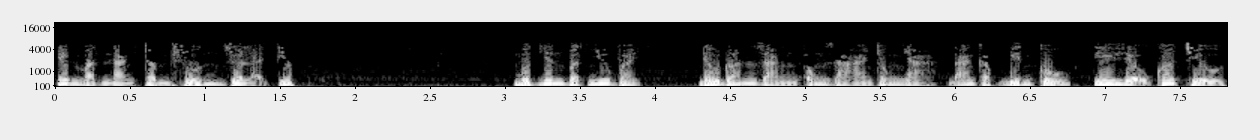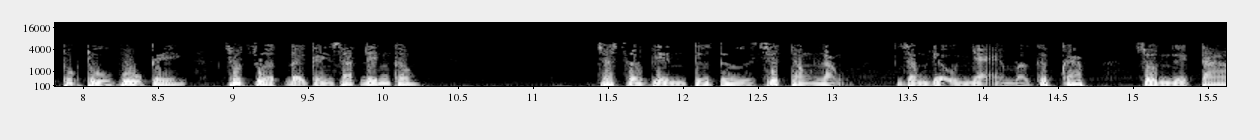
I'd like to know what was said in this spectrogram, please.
nét mặt nàng trầm xuống rồi lại tiếp. Một nhân vật như vậy, nếu đoán rằng ông già trong nhà đã gặp biến cố, y liệu có chịu thúc thủ vô kế, suốt ruột đợi cảnh sát đến không? Chắc sở viên từ từ siết thòng lọng, giọng điệu nhẹ mà gấp gáp, dồn người ta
